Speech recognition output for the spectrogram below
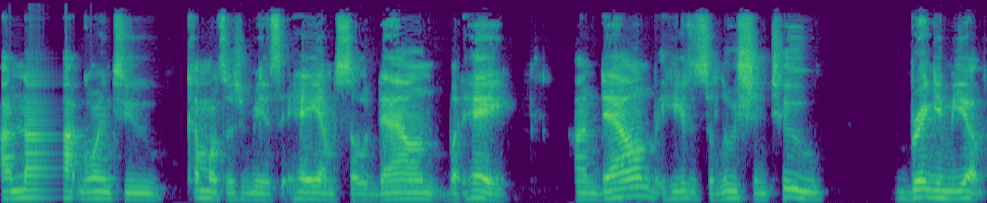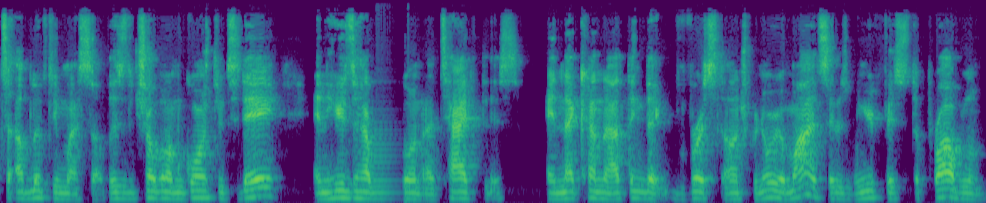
I'm not going to come on social media and say, hey, I'm so down, but hey, I'm down, but here's a solution to bringing me up, to uplifting myself. This is the trouble I'm going through today, and here's how we're going to attack this. And that kind of, I think that versus the entrepreneurial mindset is when you're faced with a problem,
